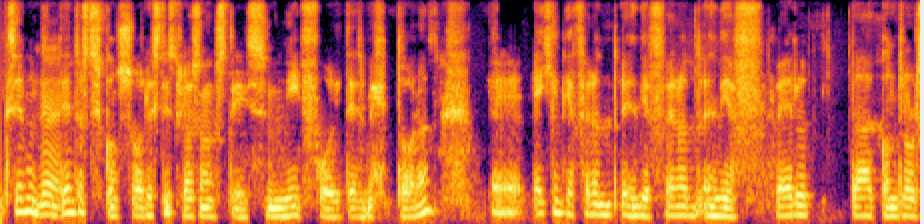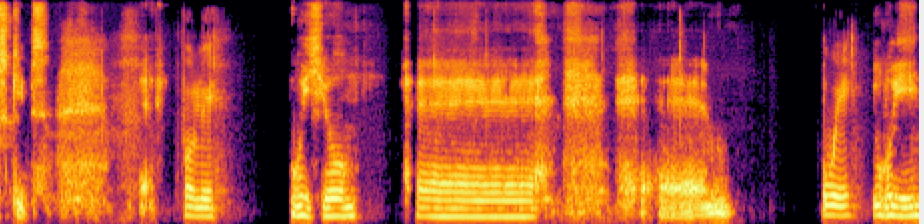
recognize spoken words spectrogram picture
ξέρουμε ότι η Ναι. Nintendo στις κονσόλες της, τουλάχιστον στις μη φορητές μέχρι τώρα, ε, έχει ενδιαφέρον, ενδιαφέρον, ενδιαφέροντα control skips. Πολύ. Wii U, ε, ε, Wii. Wii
